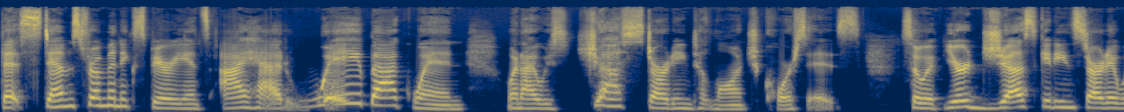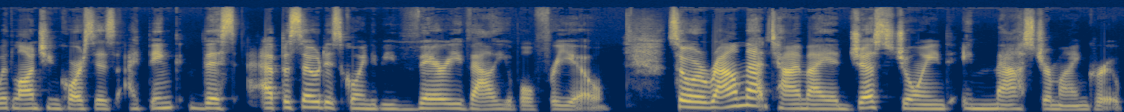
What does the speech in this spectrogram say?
that stems from an experience I had way back when, when I was just starting to launch courses. So if you're just getting started with launching courses, I think this episode is going to be very valuable for you. So around that time, I had just joined a mastermind group.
